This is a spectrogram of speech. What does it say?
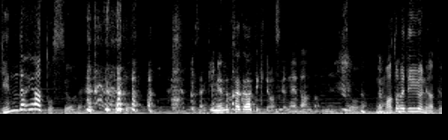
現代アートっすよ、あれ。ほぼ最近めんどくさくなってきてますけどね、だんだんね。そうもうまとめて言うようになって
